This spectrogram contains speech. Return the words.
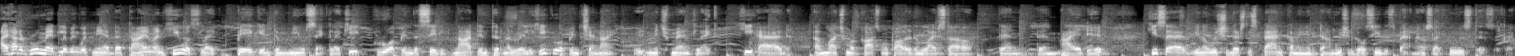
I had a roommate living with me at that time, and he was like big into music. Like he grew up in the city, not in Tirunelveli. He grew up in Chennai, which meant like he had a much more cosmopolitan lifestyle than than I did. He said, you know, we should. There's this band coming into town. We should go see this band. And I was like, who is this? It's like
